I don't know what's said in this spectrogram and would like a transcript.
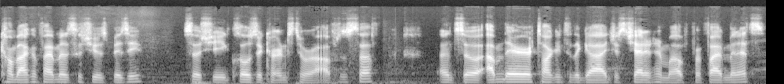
come back in five minutes because she was busy, so she closed the curtains to her office and stuff, and so I'm there talking to the guy, just chatting him up for five minutes,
